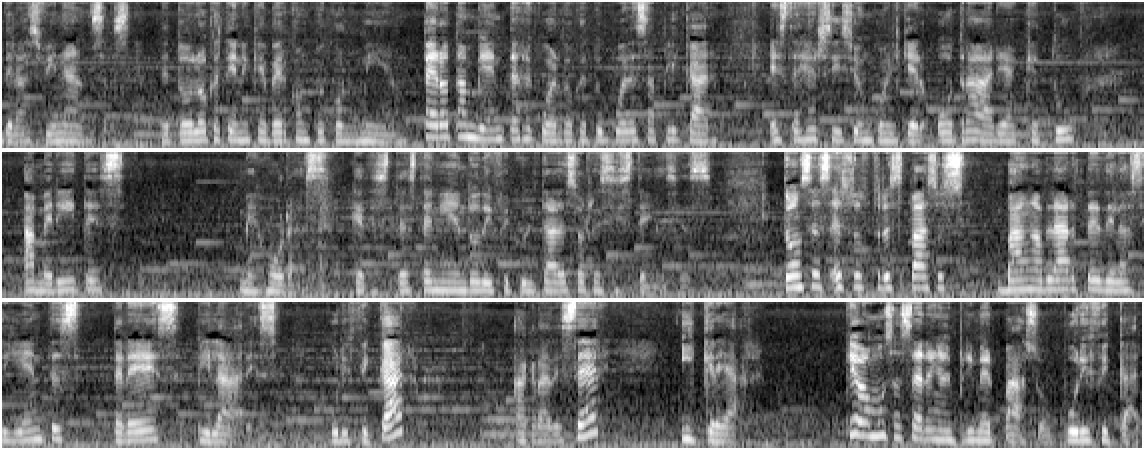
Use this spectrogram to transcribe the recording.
de las finanzas, de todo lo que tiene que ver con tu economía. Pero también te recuerdo que tú puedes aplicar este ejercicio en cualquier otra área que tú amerites mejoras, que estés teniendo dificultades o resistencias. Entonces, estos tres pasos van a hablarte de las siguientes tres pilares purificar, agradecer y crear. ¿Qué vamos a hacer en el primer paso? Purificar.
